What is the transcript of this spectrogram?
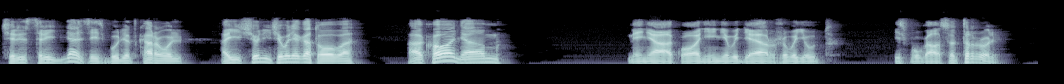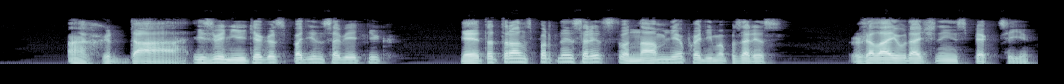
Через три дня здесь будет король, а еще ничего не готово. А коням... Меня кони не выдерживают, — испугался тролль. — Ах, да, извините, господин советник. Это транспортное средство нам необходимо позарез. Желаю удачной инспекции.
